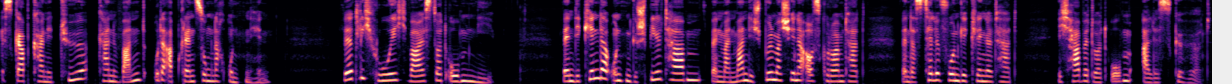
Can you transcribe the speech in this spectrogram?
Es gab keine Tür, keine Wand oder Abgrenzung nach unten hin. Wirklich ruhig war es dort oben nie. Wenn die Kinder unten gespielt haben, wenn mein Mann die Spülmaschine ausgeräumt hat, wenn das Telefon geklingelt hat, ich habe dort oben alles gehört.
